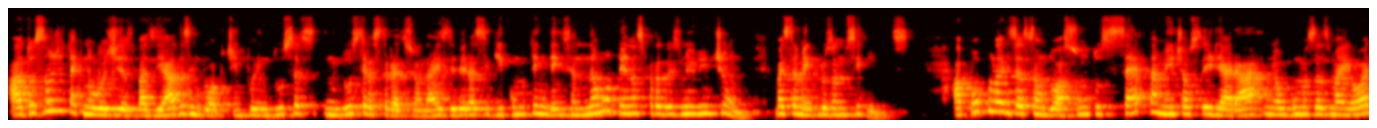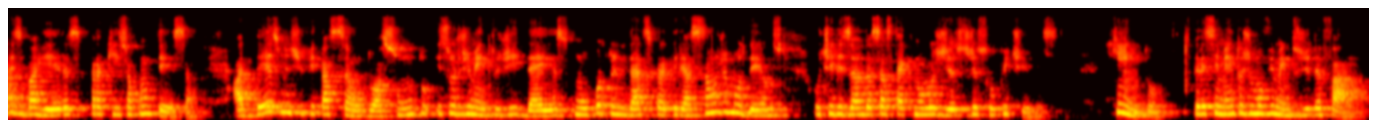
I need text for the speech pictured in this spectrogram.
A adoção de tecnologias baseadas em blockchain por indústrias, indústrias tradicionais deverá seguir como tendência não apenas para 2021, mas também para os anos seguintes. A popularização do assunto certamente auxiliará em algumas das maiores barreiras para que isso aconteça. A desmistificação do assunto e surgimento de ideias com oportunidades para a criação de modelos utilizando essas tecnologias disruptivas. Quinto, crescimento de movimentos de DeFi.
